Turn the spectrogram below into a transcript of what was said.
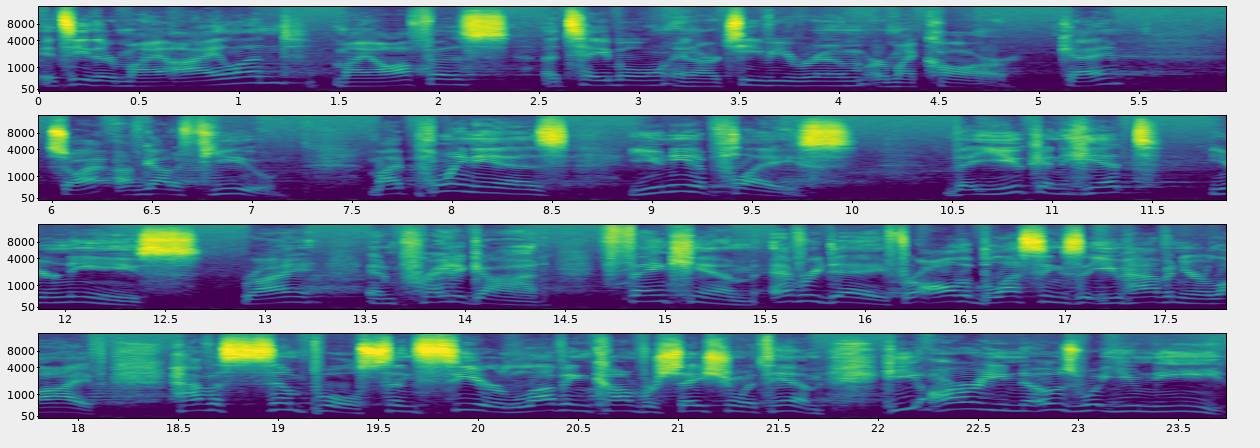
It's either my island, my office, a table in our TV room, or my car, okay? So I, have got a few. My point is, you need a place that you can hit your knees right? And pray to God. Thank Him every day for all the blessings that you have in your life. Have a simple, sincere, loving conversation with Him. He already knows what you need.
